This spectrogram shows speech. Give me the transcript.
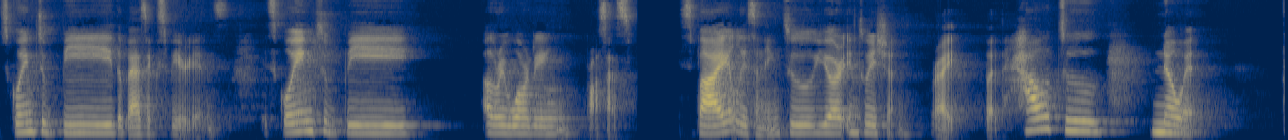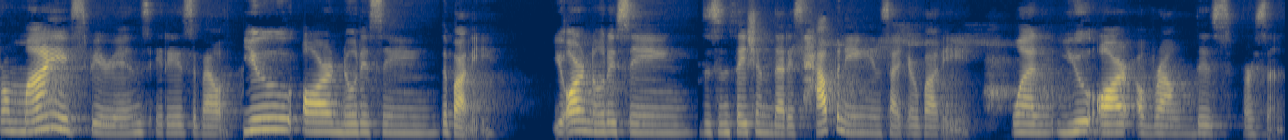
It's going to be the best experience. It's going to be a rewarding process. It's by listening to your intuition, right? But how to know it? From my experience, it is about you are noticing the body. You are noticing the sensation that is happening inside your body when you are around this person.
